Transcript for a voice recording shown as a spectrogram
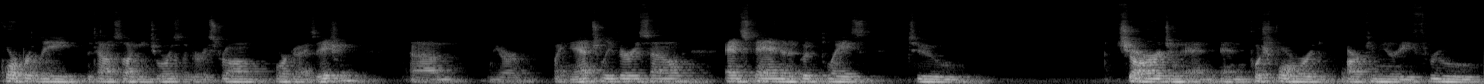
corporately, the town of Saugeen Shores is a very strong organization. Um, we are financially very sound and stand in a good place to charge and, and, and push forward our community through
